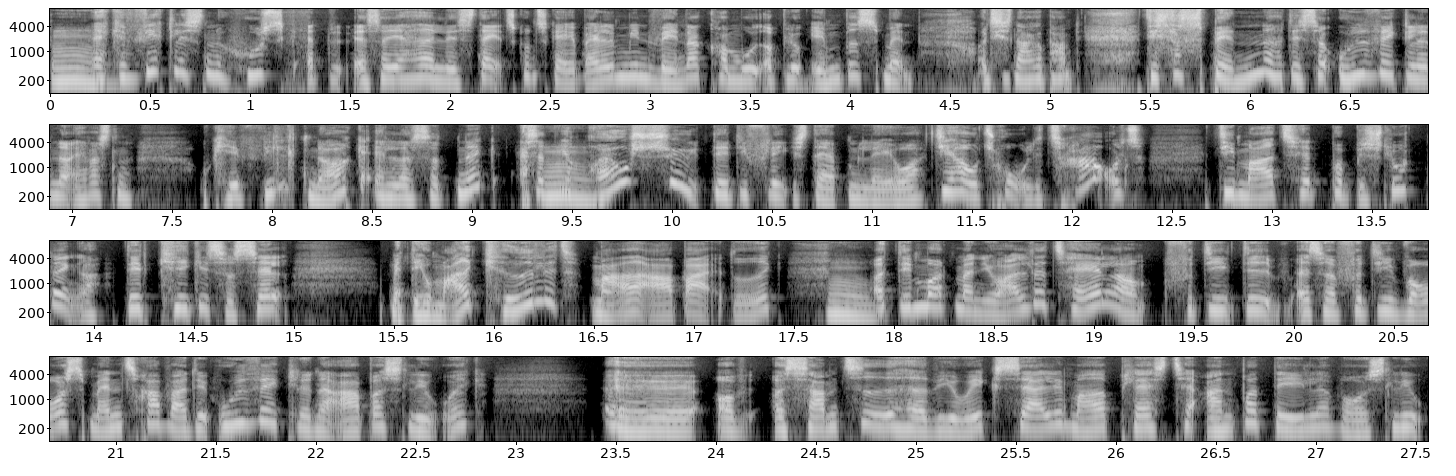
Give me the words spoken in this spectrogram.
Mm. Jeg kan virkelig sådan huske, at altså, jeg havde læst statskundskab, alle mine venner kom ud og blev embedsmænd, og de snakkede om, det er så spændende, og det er så udviklende, og jeg var sådan, okay, vildt nok, eller sådan, ikke? Altså, mm. det er mm. røvsygt, det de fleste af dem laver. De har utroligt travlt, de er meget tæt på beslutninger, det er et kig i sig selv. Men det er jo meget kedeligt, meget arbejdet, ikke? Mm. Og det måtte man jo aldrig tale om, fordi, det, altså, fordi vores mantra var det udviklende arbejdsliv, ikke? Øh, og, og samtidig havde vi jo ikke særlig meget plads til andre dele af vores liv.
